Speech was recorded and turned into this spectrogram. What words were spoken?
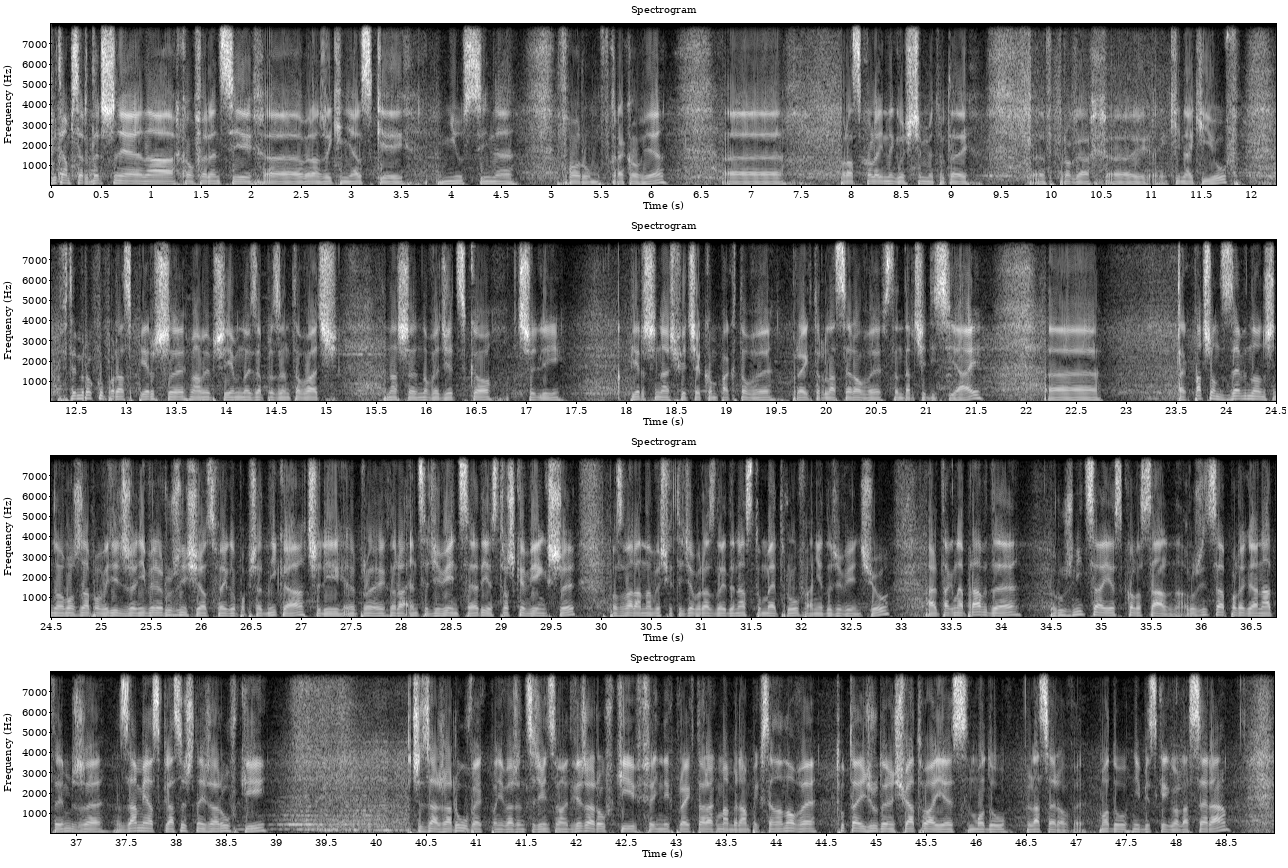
Witam serdecznie na konferencji e, branży kiniarskiej New Cine Forum w Krakowie. E, po raz kolejny gościmy tutaj e, w progach Kina Kijów. W tym roku po raz pierwszy mamy przyjemność zaprezentować nasze nowe dziecko, czyli pierwszy na świecie kompaktowy projektor laserowy w standardzie DCI. Tak patrząc z zewnątrz, no można powiedzieć, że niewiele różni się od swojego poprzednika, czyli projektora NC900. Jest troszkę większy, pozwala nam wyświetlić obraz do 11 metrów, a nie do 9, ale tak naprawdę różnica jest kolosalna. Różnica polega na tym, że zamiast klasycznej żarówki czy za żarówek, ponieważ NC900 mamy dwie żarówki, w innych projektorach mamy lampy ksenonowe. Tutaj źródłem światła jest moduł laserowy, moduł niebieskiego lasera.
